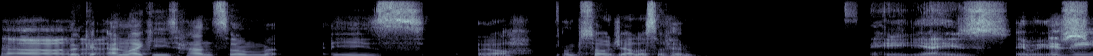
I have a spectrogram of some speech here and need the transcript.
oh Look at, and like he's handsome. He's oh, I'm so jealous of him. he yeah, he's it, it is was he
